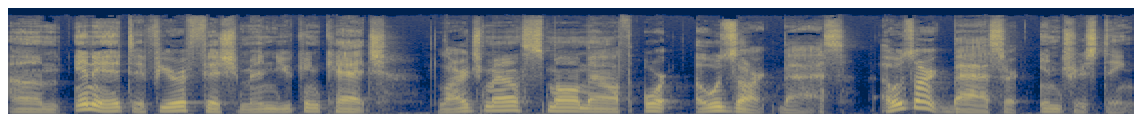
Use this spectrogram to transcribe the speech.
Um, in it, if you're a fisherman, you can catch largemouth, smallmouth, or Ozark bass. Ozark bass are interesting.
